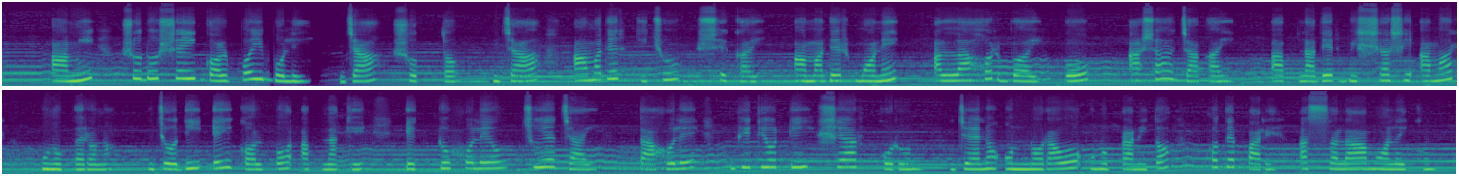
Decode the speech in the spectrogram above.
আমি শুধু সেই গল্পই বলি, যা সত্য, যা আমাদের কিছু শেখায়। আমাদের মনে আল্লাহর ভয় ও আশা জাগায়। আপনাদের বিশ্বাসী আমার অনুপ্রেরণা। যদি এই গল্প আপনাকে একটু হলেও ছুঁয়ে যায়, তাহলে ভিডিওটি শেয়ার করুন, যেন অন্যরাও অনুপ্রাণিত হতে পারে। আসসালামু আলাইকুম।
